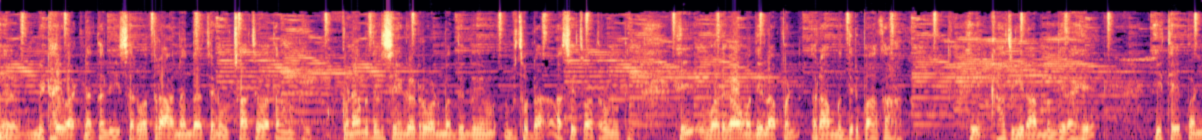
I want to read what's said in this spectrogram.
मिठाई वाटण्यात आली. सर्वत्र आनंदाचे आणि उत्साहाचे वातावरण होते. पुण्यामधील सिंहगड रोडमधील सुद्धा असेच वातावरण होते. हे वडगावमधील आपण राम मंदिर पाहत आहात. हे खाजगी राम मंदिर आहे. इथे पण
